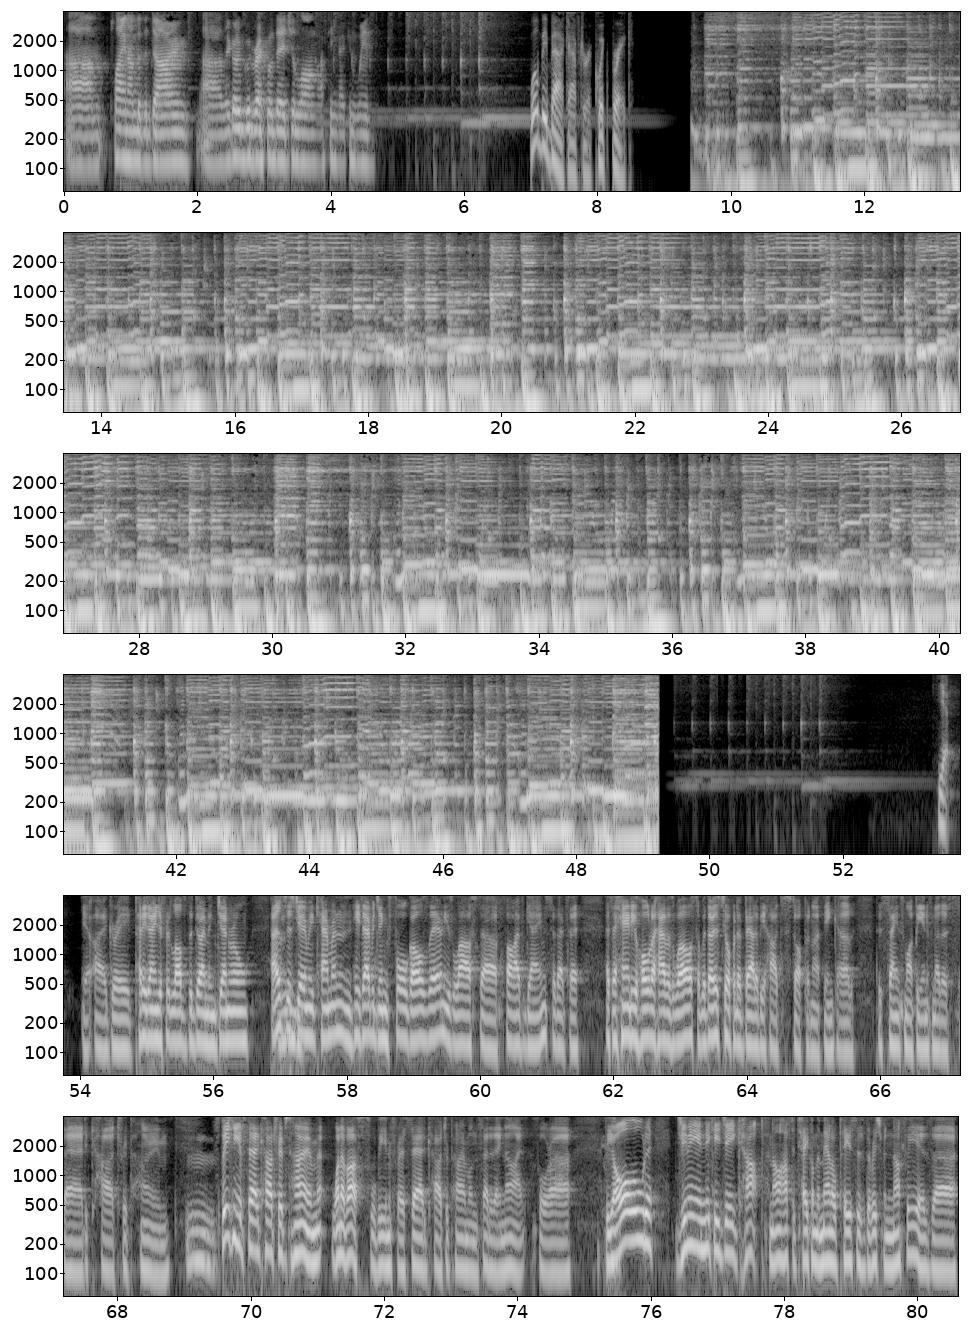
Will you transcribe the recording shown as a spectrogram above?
um, playing under the dome. Uh, they've got a good record there, Geelong. I think they can win. We'll be back after a quick break. I agree. Paddy Dangerfield loves the dome in general, as does mm. Jeremy Cameron. He's averaging four goals there in his last uh, five games, so that's a that's a handy haul to have as well. So with those two up and about, it'll be hard to stop. And I think uh, the Saints might be in for another sad car trip home. Mm. Speaking of sad car trips home, one of us will be in for a sad car trip home on Saturday night for uh, the old Jimmy and Nikki G Cup, and I'll have to take on the mantelpiece as the Richmond Nuffy as uh,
